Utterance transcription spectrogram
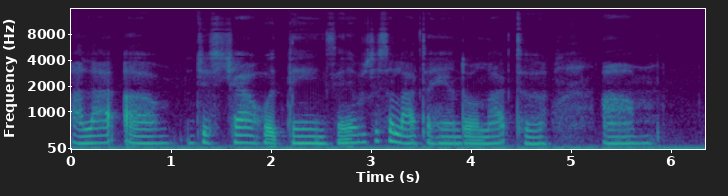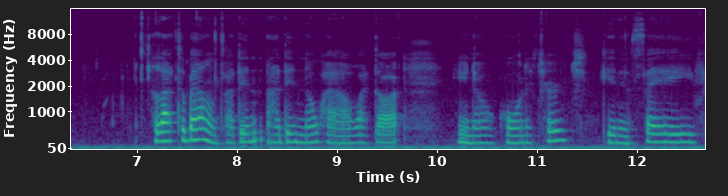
a lot of just childhood things, and it was just a lot to handle, a lot to, um, a lot to balance. I didn't, I didn't know how. I thought, you know, going to church, getting saved,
